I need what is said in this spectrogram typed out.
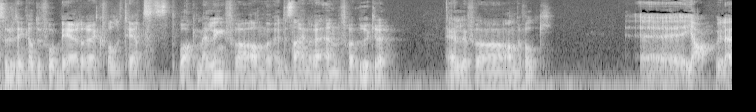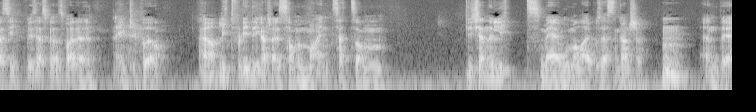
Så du tenker at du får bedre kvalitetstilbakemelding fra andre designere enn fra brukere? Eller fra andre folk? Eh, ja, vil jeg si, hvis jeg skal svare enkelt på det. da. Ja. Litt fordi de kanskje er i samme mindset som De kjenner litt med hvor man er i prosessen, kanskje, enn det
